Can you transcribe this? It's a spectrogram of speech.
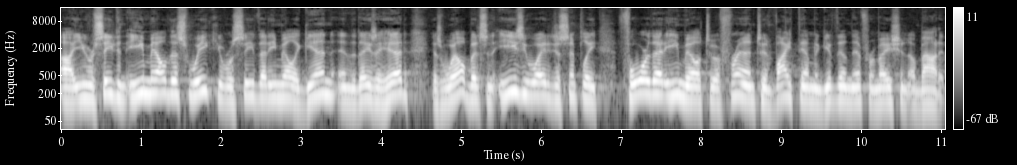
Uh, you received an email this week. You'll receive that email again in the days ahead as well. But it's an easy way to just simply forward that email to a friend to invite them and give them the information about it.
